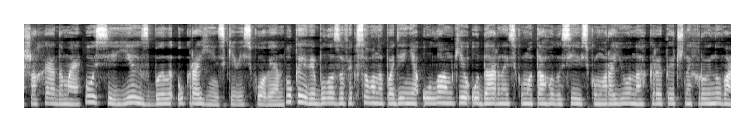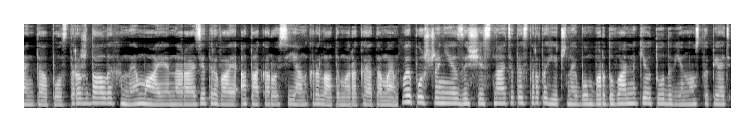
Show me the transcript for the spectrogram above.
шахедами. Усі їх збили українські військові. У Києві було зафіксовано падіння уламків у Дарницькому та Голосіївському районах. Критичних руйнувань та постраждалих немає. Наразі триває атака росіян крилатими ракетами. Випущені з 16 стратегічних бомбардувальників ту 95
